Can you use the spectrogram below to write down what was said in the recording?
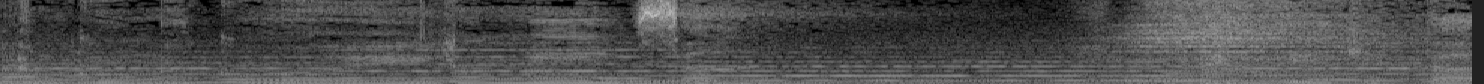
Alam kong lumisan Ngunit kita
